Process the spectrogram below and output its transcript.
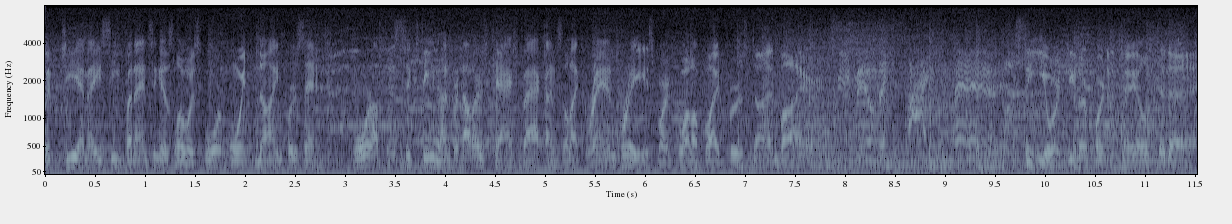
with GMAC financing as low as 4.9% or up to $1,600 cash back on select Grand Prix for qualified first-time buyers. We build excitement. See your dealer for details today.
